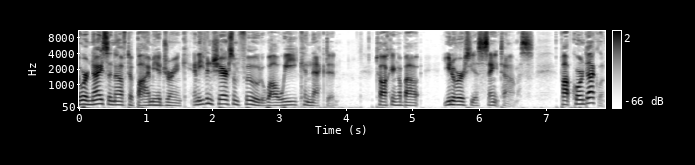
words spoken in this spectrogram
were nice enough to buy me a drink and even share some food while we connected, talking about University of St. Thomas. Popcorn Declan.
